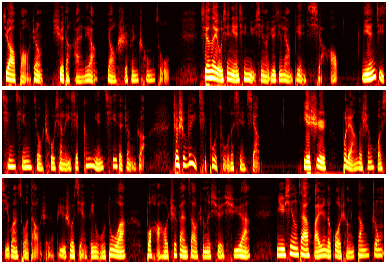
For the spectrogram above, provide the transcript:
就要保证血的含量要十分充足。现在有些年轻女性啊，月经量变小，年纪轻轻就出现了一些更年期的症状，这是胃气不足的现象，也是不良的生活习惯所导致的。比如说减肥无度啊，不好好吃饭造成的血虚啊。女性在怀孕的过程当中，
